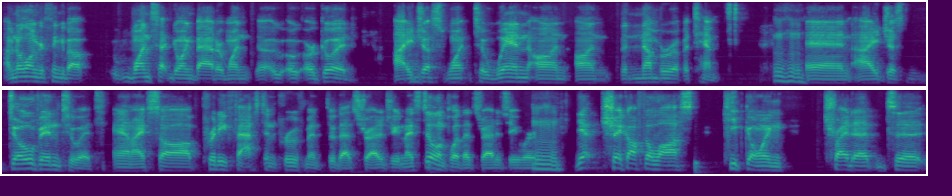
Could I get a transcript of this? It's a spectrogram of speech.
I'm no longer thinking about one set going bad or one uh, or, or good. I just want to win on on the number of attempts. Mhm. And I just dove into it and I saw pretty fast improvement through that strategy. And I still employ that strategy where, Mhm. yeah, shake off the loss, keep going, try to, to,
